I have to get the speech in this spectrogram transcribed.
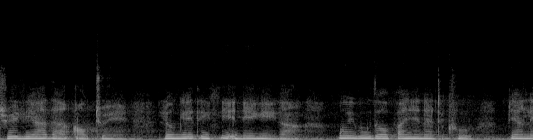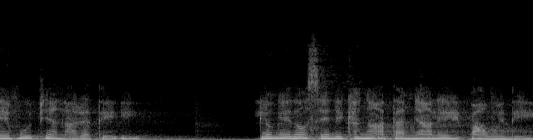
ရွေလျားတန်အောက်တွင်လွန်ခဲ့သည့်နှစ်အနည်းငယ်ကမှုဘူးသောပန်းရနက်တစ်ခုပြန်လည်မှုပြန့်လာတတ်သည်၏လွန်ခဲ့သောဆယ်နှစ်ခန့်ကအတန်များလဲပါဝင်သည်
